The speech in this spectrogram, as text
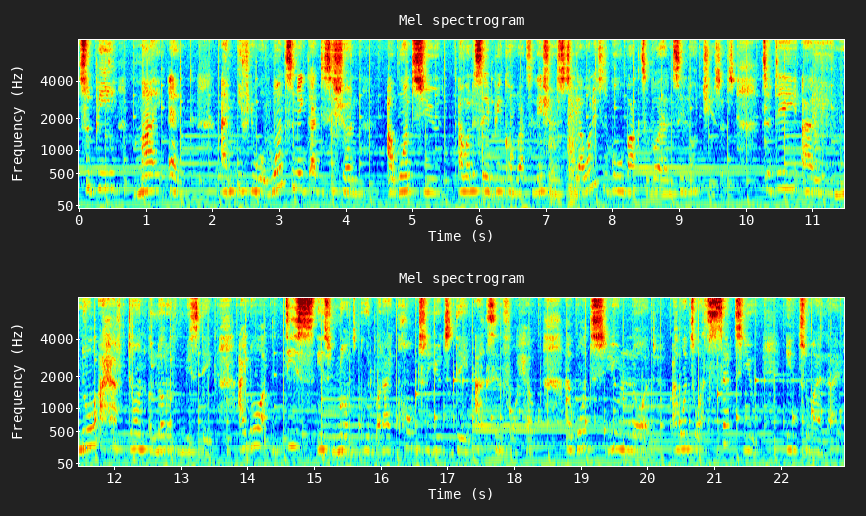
to be my end. And if you want to make that decision, I want you, I want to say big congratulations to you. I want you to go back to God and say, Lord Jesus, today I know I have done a lot of mistake. I know this is not good, but I come to you today asking for help. I want you, Lord, I want to accept you into my life.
